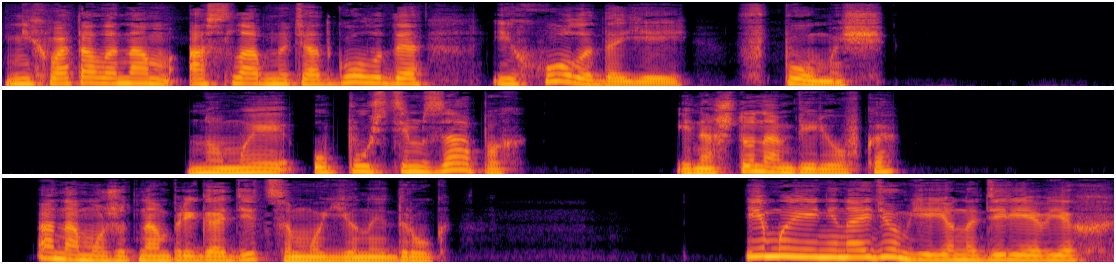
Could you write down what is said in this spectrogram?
Не хватало нам ослабнуть от голода и холода ей в помощь. Но мы упустим запах. И на что нам веревка? Она может нам пригодиться, мой юный друг. И мы не найдем ее на деревьях,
